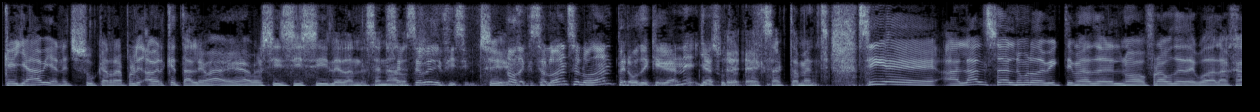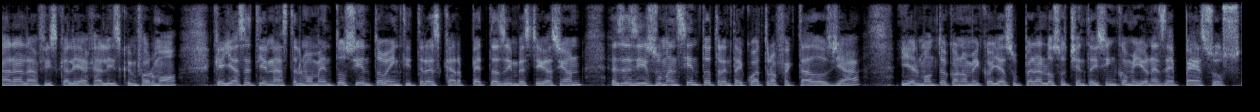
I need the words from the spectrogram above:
que ya habían hecho su carrera política. Ver qué tal le va, ¿eh? A ver si sí, sí, le dan el Senado. Se, se ve difícil. Sí. No, de que se lo dan, se lo dan, pero de que gane, ya es otra Eh, cosa. Exactamente. Sigue al alza el número de víctimas del nuevo fraude de Guadalajara. La Fiscalía de Jalisco informó que ya se tiene hasta el momento 123 carpetas de investigación, es decir, suman 134 afectados ya y el monto económico ya supera los 85 millones de pesos.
